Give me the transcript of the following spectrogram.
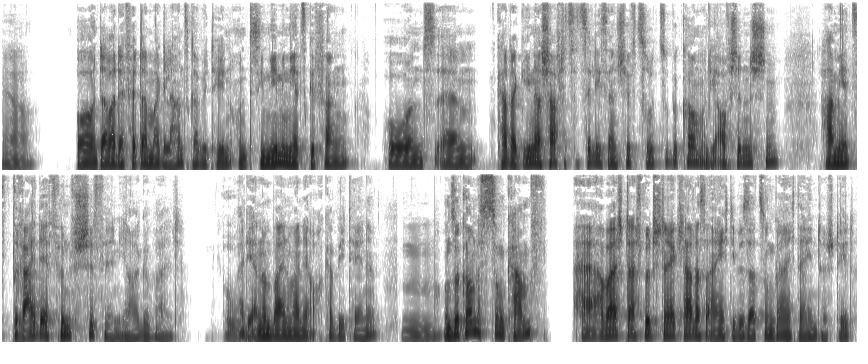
Ja. Und da war der Vetter Magellankapitän und sie nehmen ihn jetzt gefangen. Und ähm, Cartagena schafft es tatsächlich, sein Schiff zurückzubekommen und die Aufständischen haben jetzt drei der fünf Schiffe in ihrer Gewalt. Oh. Weil die anderen beiden waren ja auch Kapitäne. Mhm. Und so kommt es zum Kampf. Äh, aber da wird schnell klar, dass eigentlich die Besatzung gar nicht dahinter steht.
